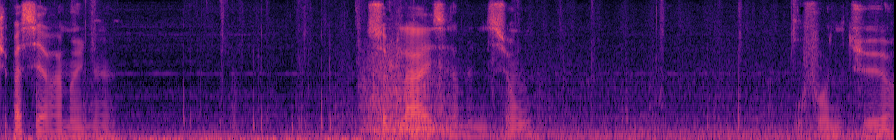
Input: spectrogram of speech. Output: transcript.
Je sais pas s'il y a vraiment une euh, supply, c'est dans munitions ou fourniture.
